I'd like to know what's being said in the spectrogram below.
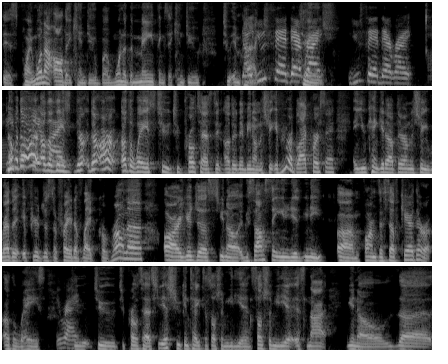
this point. Well, not all they can do, but one of the main things they can do to impact. No, impact you said that right. You said that right. No, but there are other things. There, there are other ways to to protest than other than being on the street. If you're a black person and you can't get out there on the street, rather if you're just afraid of like corona or you're just you know exhausted, you need you need um, forms of self care. There are other ways You're right. to to to protest. Yes, you can take to social media, and social media is not you know the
